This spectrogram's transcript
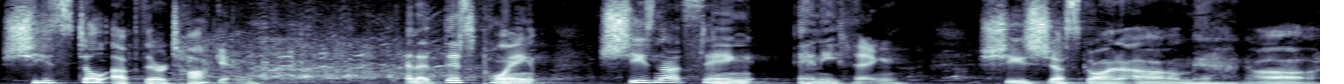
she's still up there talking. And at this point, she's not saying anything. She's just going, oh man, oh,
